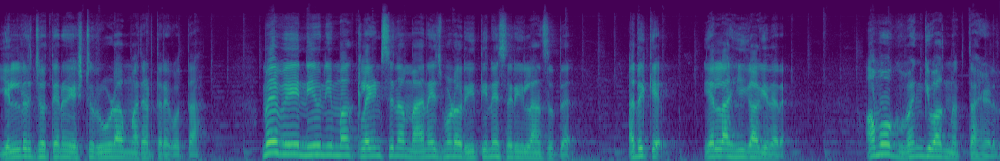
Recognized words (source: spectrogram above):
ಎಲ್ಲರ ಜೊತೆನೂ ಎಷ್ಟು ರೂಢಾಗಿ ಮಾತಾಡ್ತಾರೆ ಗೊತ್ತಾ? ಮೇ ಬಿ ನೀವು ನಿಮ್ಮ ಕ್ಲೈಂಟ್ಸನ್ನ ಮ್ಯಾನೇಜ್ ಮಾಡೋ ರೀತಿನೇ ಸರಿ ಇಲ್ಲ ಅನ್ಸುತ್ತೆ. ಅದಕ್ಕೆ ಎಲ್ಲ ಹೀಗಾಗಿದ್ದಾರೆ. ಅಮೋಘ್ ವ್ಯಂಗ್ಯವಾಗಿ ನಗ್ತಾ ಹೇಳ್ದ.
